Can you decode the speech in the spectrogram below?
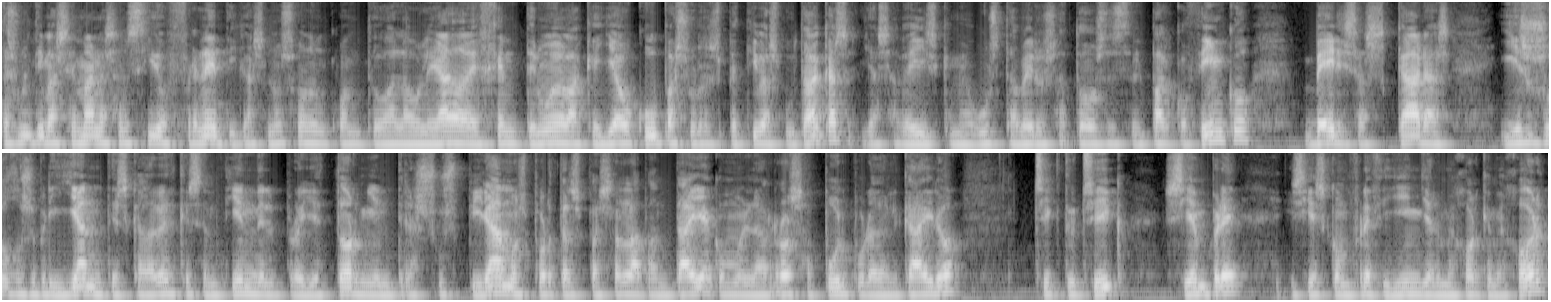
Estas últimas semanas han sido frenéticas, no solo en cuanto a la oleada de gente nueva que ya ocupa sus respectivas butacas, ya sabéis que me gusta veros a todos desde el palco 5, ver esas caras y esos ojos brillantes cada vez que se enciende el proyector mientras suspiramos por traspasar la pantalla como en la rosa púrpura del Cairo, chick to chick, siempre, y si es con Fred y Ginger mejor que mejor,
